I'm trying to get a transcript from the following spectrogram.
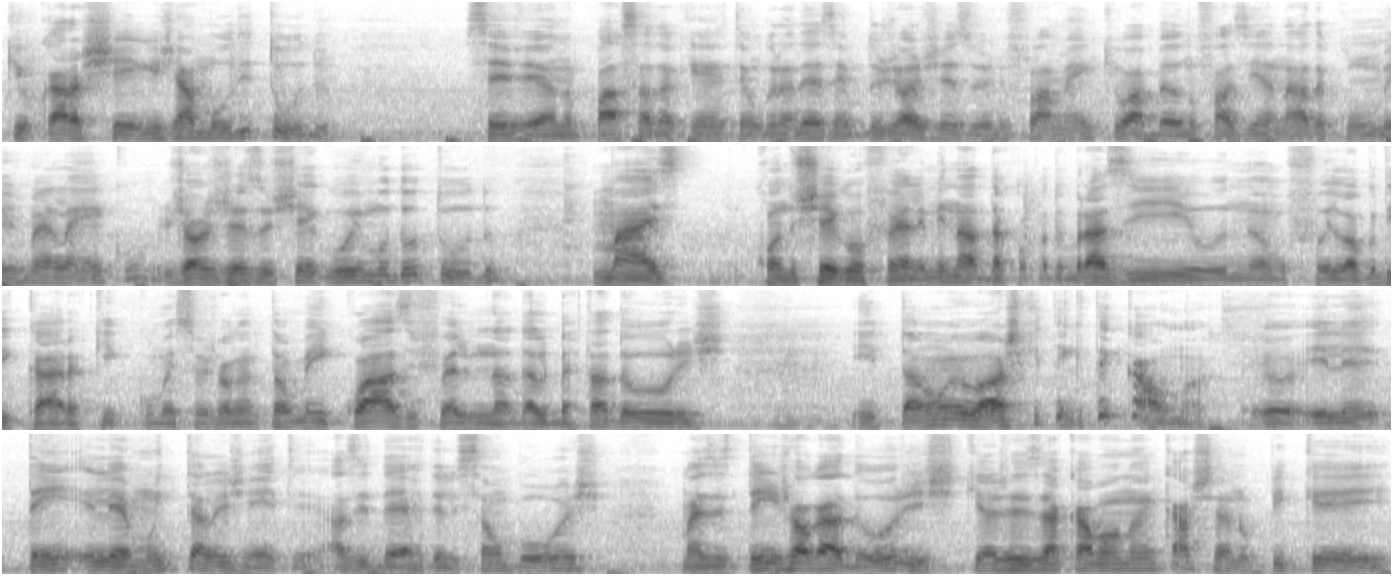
que o cara chegue e já mude tudo. Você vê ano passado aqui, a gente tem um grande exemplo do Jorge Jesus no Flamengo, que o Abel não fazia nada com o mesmo elenco. Jorge Jesus chegou e mudou tudo, mas quando chegou foi eliminado da Copa do Brasil, não foi logo de cara que começou jogando tão bem, quase foi eliminado da Libertadores. Então eu acho que tem que ter calma. Eu- ele, tem, ele é muito inteligente, as ideias dele são boas, mas tem jogadores que às vezes acabam não encaixando. O Piquet,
